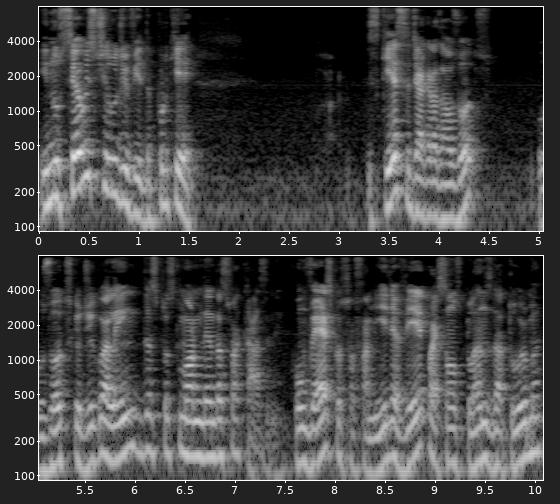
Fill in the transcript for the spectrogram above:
e no seu estilo de vida. Por quê? Esqueça de agradar os outros. Os outros que eu digo, além das pessoas que moram dentro da sua casa. Né? Converse com a sua família, vê quais são os planos da turma,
